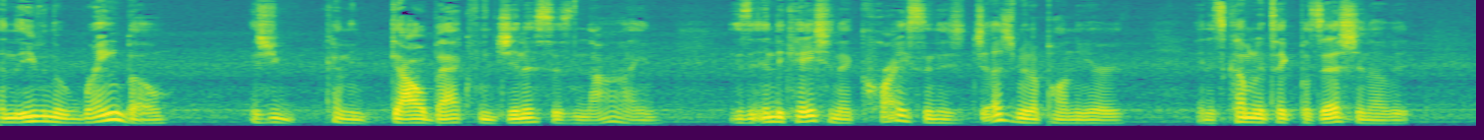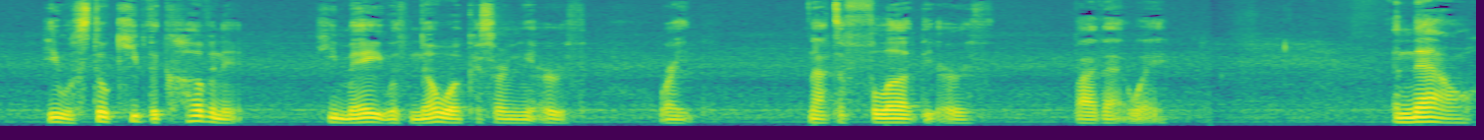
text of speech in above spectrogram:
And even the rainbow, as you kind of dial back from Genesis 9, is an indication that Christ and his judgment upon the earth and is coming to take possession of it, he will still keep the covenant he made with Noah concerning the earth, right? Not to flood the earth by that way. And now,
